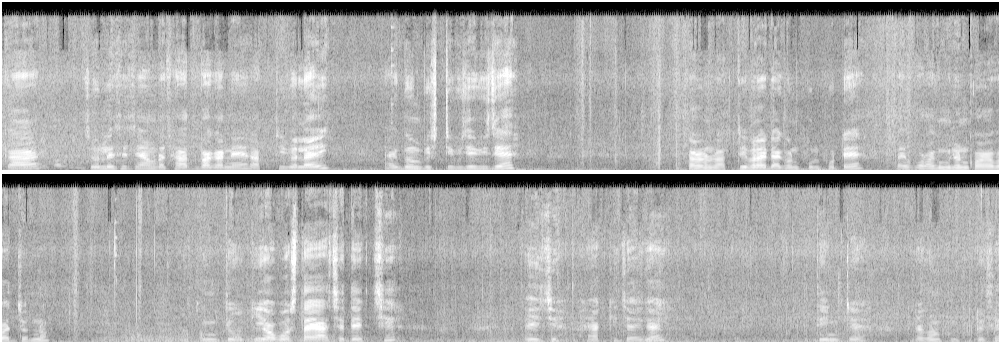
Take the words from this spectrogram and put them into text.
কার চলে এসেছি আমরা ছাদ বাগানে রাত্রিবেলায়। একদম বৃষ্টি ভিজে ভিজে। কারণ রাত্রিবেলায় ড্রাগন ফুল ফোটে, তাই পরাগ মিলন করাবার জন্য। কিন্তু কি অবস্থায় আছে দেখছি। এই যে, একই জায়গায় তিনটে ড্রাগন ফুল ফুটেছে।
